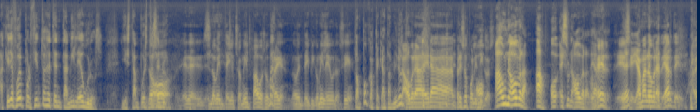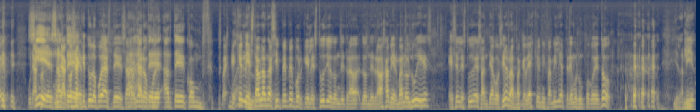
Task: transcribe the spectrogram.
aquello fue por 170.000 euros y están puestos no, en... 98.000 pavos o por ahí, 90 y pico mil euros, sí. Tampoco es pecata minuto. La obra era presos oh, políticos. ah, una obra. Ah, es una obra de a arte. ver, ¿eh? se llaman obras de arte. A ver, una, sí, es una cosa es que tú lo puedas desarrollar arte, o puedes... arte Es que me está hablando así Pepe porque el estudio donde, donde trabaja mi hermano Luis es el estudio de Santiago Sierra, para que veáis que en mi familia tenemos un poco de todo. y en la mía.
